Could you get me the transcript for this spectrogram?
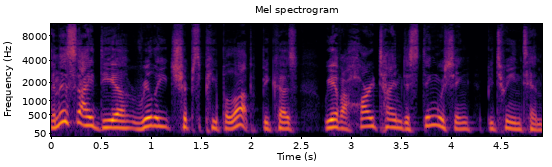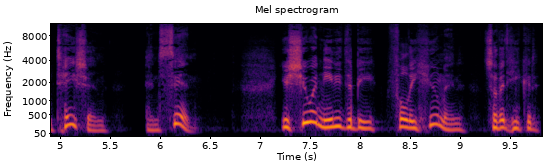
And this idea really trips people up because we have a hard time distinguishing between temptation and sin. Yeshua needed to be fully human so that he could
